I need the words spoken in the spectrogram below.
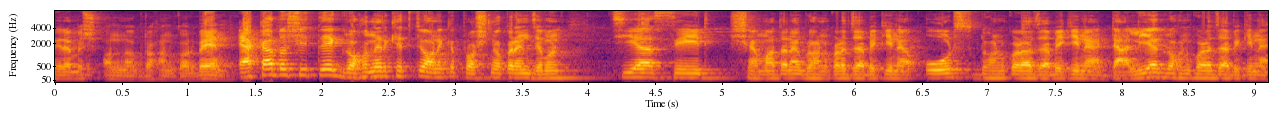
নিরামিষ অন্ন গ্রহণ করবেন। একাদশীতে গ্রহণের ক্ষেত্রে অনেকে প্রশ্ন করেন, যেমন চিয়া সিড শ্যামাদানা গ্রহণ করা যাবে কিনা, ওটস গ্রহণ করা যাবে কিনা, ডালিয়া গ্রহণ করা যাবে কিনা,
